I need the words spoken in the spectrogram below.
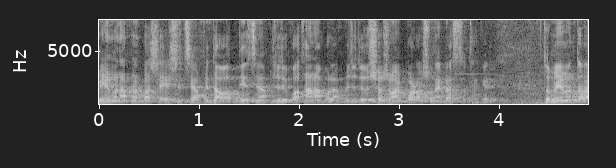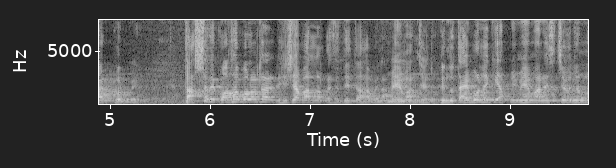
মেহমান আপনার বাসায় এসেছে, আপনি দাওয়াত দিয়েছেন, আপনি যদি কথা না বলেন, আপনি যদি সে সময় পড়াশোনায় ব্যস্ত থাকেন, তো মেহমান তো রাগ করবে। তার সাথে কথা বলাটার হিসাব আল্লাহর কাছে দিতে হবে না, মেহমান যেহেতু। কিন্তু তাই বলে কি আপনি মেহমান এসছে, ওই জন্য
